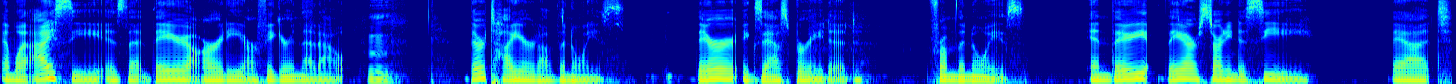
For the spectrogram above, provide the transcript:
And what I see is that they already are figuring that out. Mm. They're tired of the noise. They're exasperated from the noise. And they they are starting to see that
